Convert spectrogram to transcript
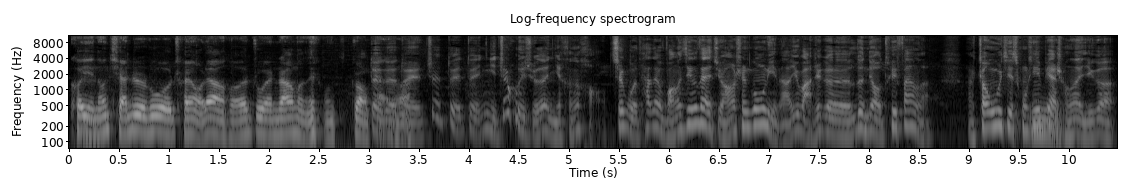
可以能钳制住陈友谅和朱元璋的那种状态。对对对，这对对，你这会觉得你很好，结果他在王晶在《九阳神功》里呢，又把这个论调推翻了啊，张无忌重新变成了一个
